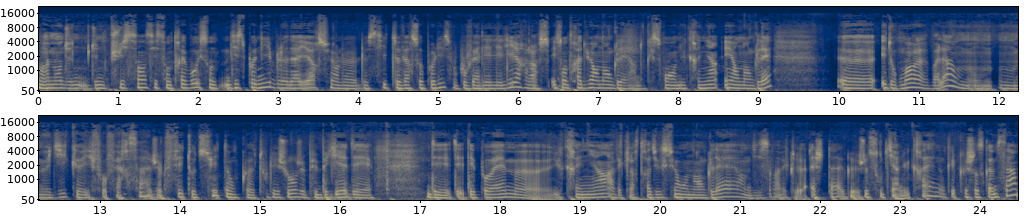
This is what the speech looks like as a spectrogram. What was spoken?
vraiment d'une puissance. Ils sont très beaux. Ils sont disponibles d'ailleurs sur le, le site Versopolis. Vous pouvez aller les lire. Alors, ils sont traduits en anglais, hein, donc ils seront en ukrainien et en anglais. Euh, et donc moi, voilà, on, on- on me dit qu'il faut faire ça. Je le fais tout de suite. Donc euh, tous les jours, je publiais des des, des, des poèmes euh, ukrainiens avec leur traduction en anglais, en disant avec le hashtag je soutiens l'Ukraine ou quelque chose comme ça.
